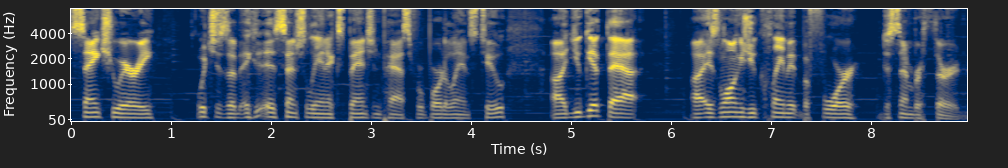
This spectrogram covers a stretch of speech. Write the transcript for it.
Sanctuary, which is a, essentially an expansion pass for Borderlands 2. Uh, you get that uh, as long as you claim it before December 3rd.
